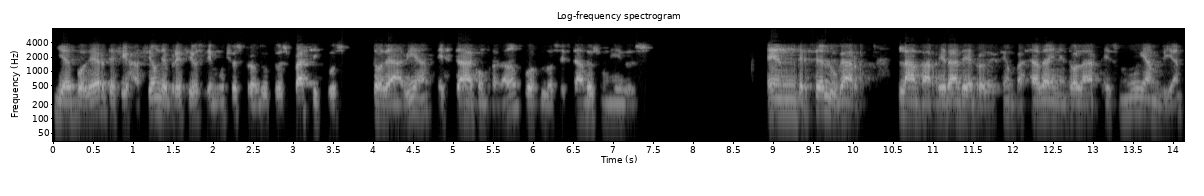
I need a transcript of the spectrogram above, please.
y el poder de fijación de precios de muchos productos básicos todavía está controlado por los Estados Unidos. En tercer lugar, la barrera de protección basada en el dólar es muy amplia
